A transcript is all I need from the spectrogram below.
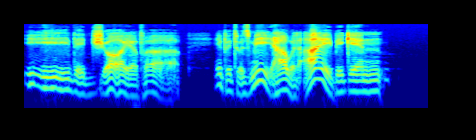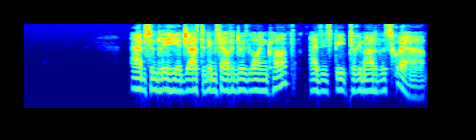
He, the joy of her! If it was me, how would I begin? Absently he adjusted himself into his loincloth, as his feet took him out of the square,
